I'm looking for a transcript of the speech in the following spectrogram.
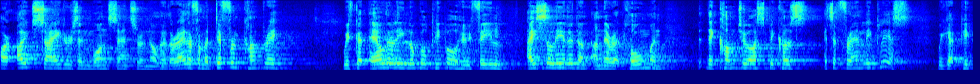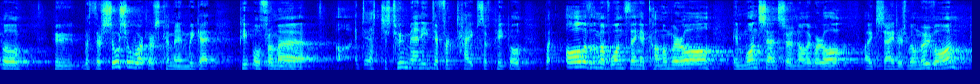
are outsiders in one sense or another. They're either from a different country. We've got elderly local people who feel isolated and, and they're at home and they come to us because it's a friendly place. We get people who, with their social workers, come in. We get people from a, oh, just too many different types of people, but all of them have one thing in common. We're all, in one sense or another, we're all outsiders. We'll move on.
